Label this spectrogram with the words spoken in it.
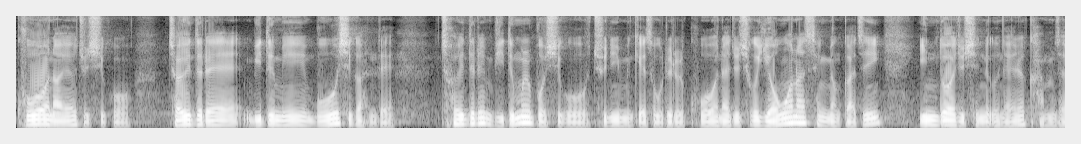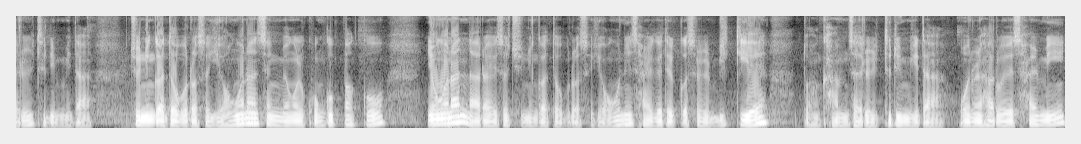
구원하여 주시고 저희들의 믿음이 무엇이가 한데 저희들의 믿음을 보시고 주님께서 우리를 구원해 주시고 영원한 생명까지 인도해 주신 은혜를 감사를 드립니다. 주님과 더불어서 영원한 생명을 공급받고 영원한 나라에서 주님과 더불어서 영원히 살게 될 것을 믿기에 또한 감사를 드립니다. 오늘 하루의 삶이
